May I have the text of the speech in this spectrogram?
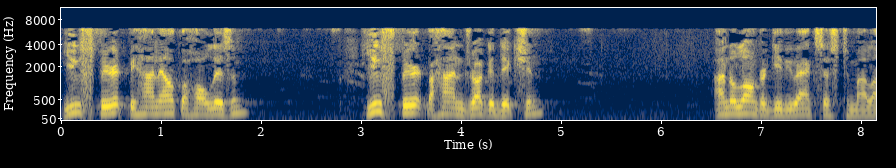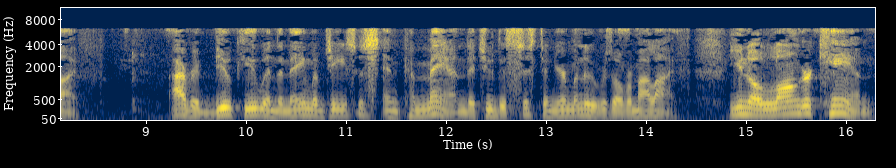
You spirit behind alcoholism, you spirit behind drug addiction, I no longer give you access to my life. I rebuke you in the name of Jesus and command that you desist in your maneuvers over my life. You no longer can,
